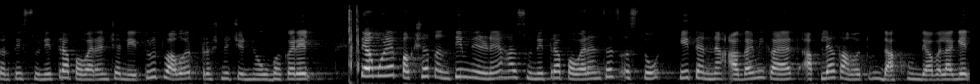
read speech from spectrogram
तर ते सुनेत्रा पवारांच्या नेतृत्वावर प्रश्नचिन्ह उभं करेल. त्यामुळे पक्षात अंतिम निर्णय हा सुनेत्रा पवारांचाच असतो हे त्यांना आगामी काळात आपल्या कामातून दाखवून द्यावं लागेल.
